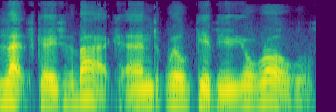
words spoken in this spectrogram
let's go to the back and we'll give you your roles.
